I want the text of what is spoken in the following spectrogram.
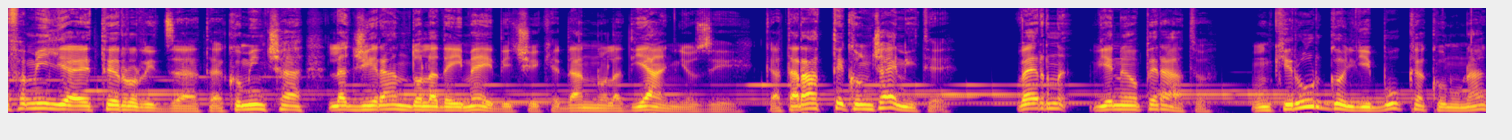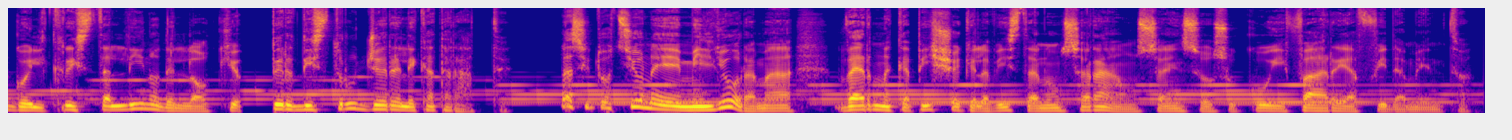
famiglia è terrorizzata, comincia la girandola dei medici che danno la diagnosi, cataratte congenite. Vern viene operato. Un chirurgo gli buca con un ago il cristallino dell'occhio per distruggere le cataratte. La situazione migliora, ma Vern capisce che la vista non sarà un senso su cui fare affidamento.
